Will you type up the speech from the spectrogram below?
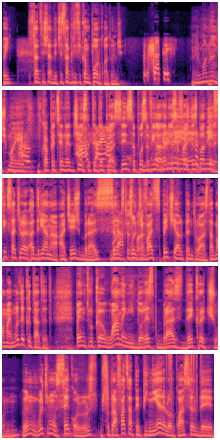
Păi, stați așa, de ce sacrificăm porcul atunci? Sacrif- Îl mănânci, măi, capeți energie, să te Asta e deplasezi, să poți să vii la radio Nu să e- faci dezbatere. Nu e fix acela. Adriana, acești brazi Da. sunt cultivați special pentru asta, ba mai mult decât atât. Pentru că oamenii doresc brazi de Crăciun. În ultimul secol, suprafața pepinierelor cu astfel de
